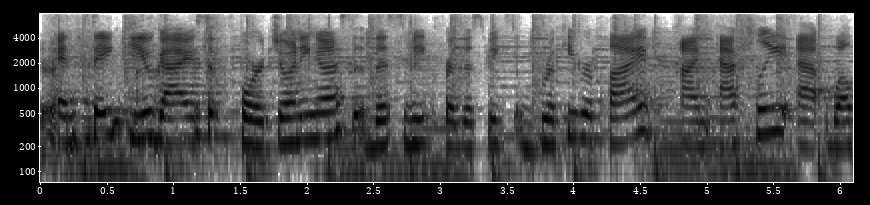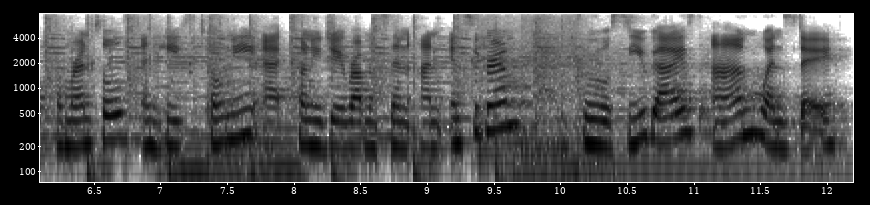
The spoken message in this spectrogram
And thank you guys for joining us this week for this week's Rookie Reply. I'm Ashley at Wealth on Rentals, and he's Tony at Tony J. Robinson on Instagram. We will see you guys on Wednesday.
